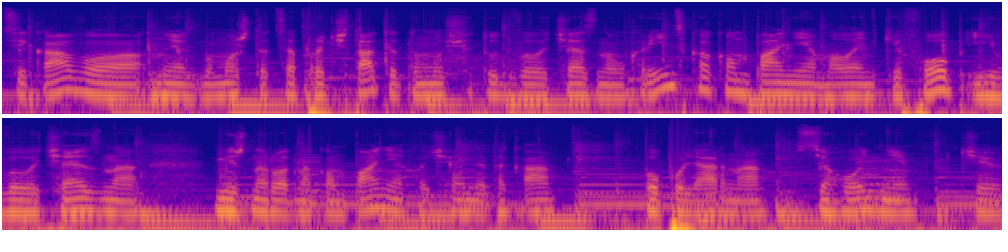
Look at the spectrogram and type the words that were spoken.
цікаво, ну якби можете це прочитати, тому що тут величезна українська компанія, маленький ФОП і величезна міжнародна компанія, хоча й не така популярна сьогодні. чи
